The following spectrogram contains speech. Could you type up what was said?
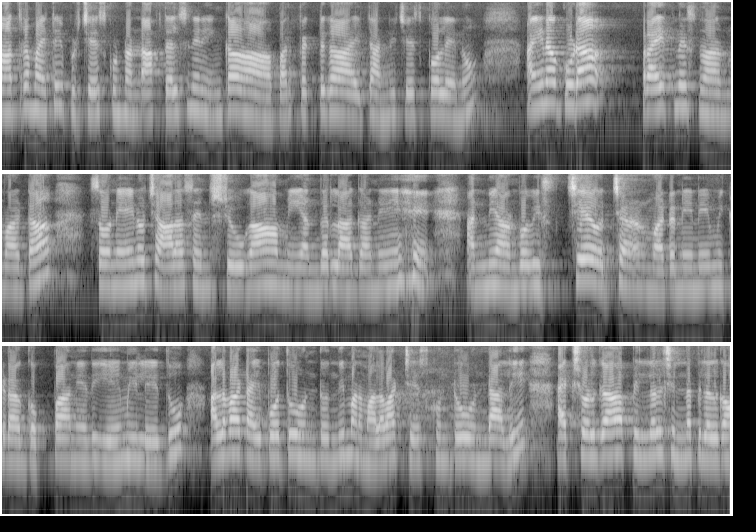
మాత్రం అయితే ఇప్పుడు చేసుకుంటున్నాను. నాకు తెలిసి నేను ఇంకా పర్ఫెక్ట్గా అయితే అన్నీ చేసుకోలేను. అయినా కూడా ప్రయత్నిస్తున్నాను అనమాట సో నేను చాలా సెన్సిటివ్గా మీ అందరిలాగానే అన్నీ అనుభవించే వచ్చానమాట నేనేమి ఇక్కడ గొప్ప అనేది ఏమీ లేదు. అలవాటు అయిపోతూ ఉంటుంది. మనం అలవాటు చేసుకుంటూ ఉండాలి. యాక్చువల్గా పిల్లలు చిన్న పిల్లలుగా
